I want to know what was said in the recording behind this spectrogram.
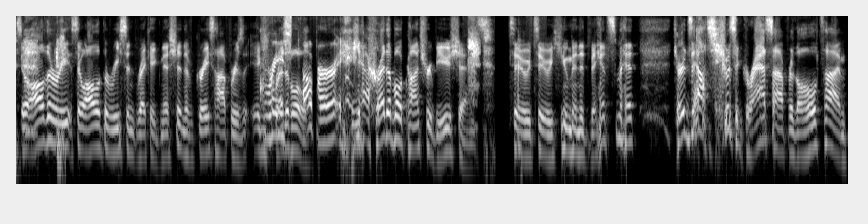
So all the re- so all of the recent recognition of Grace Hopper's Grace incredible Hopper. yeah. incredible contributions to to human advancement. Turns out she was a grasshopper the whole time.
